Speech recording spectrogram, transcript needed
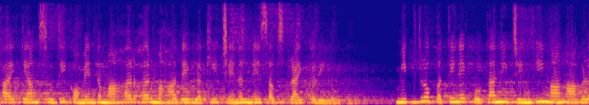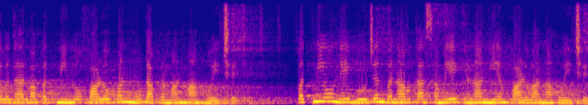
થાય ત્યાં સુધી કોમેન્ટમાં હર હર મહાદેવ લખી ચેનલને સબસ્ક્રાઇબ કરી લો. મિત્રો પતિને પોતાની જિંદગીમાં આગળ વધારવા પત્નીનો ફાળો પણ મોટા પ્રમાણમાં હોય છે. પત્નીઓને ભોજન બનાવતા સમયે ઘણા નિયમ પાળવાના હોય છે.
